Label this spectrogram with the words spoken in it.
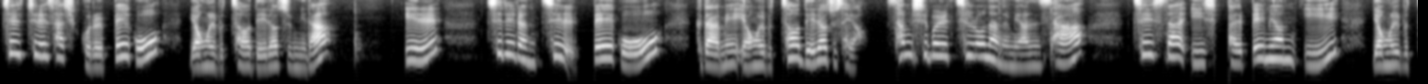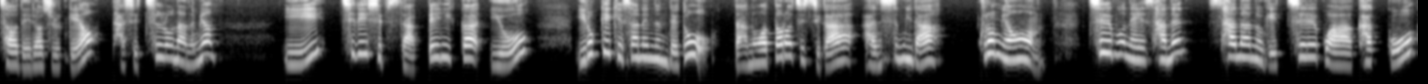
7, 7에 49를 빼고 0을 붙여 내려줍니다. 1, 7일은 7 빼고 그 다음에 0을 붙여 내려주세요. 30을 7로 나누면 4, 7, 4, 28 빼면 2, 0을 붙여 내려줄게요. 다시 7로 나누면 2, 7, 2, 14 빼니까 6 이렇게 계산했는데도 나누어 떨어지지가 않습니다. 그러면 7분의 4는 4 나누기 7과 같고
